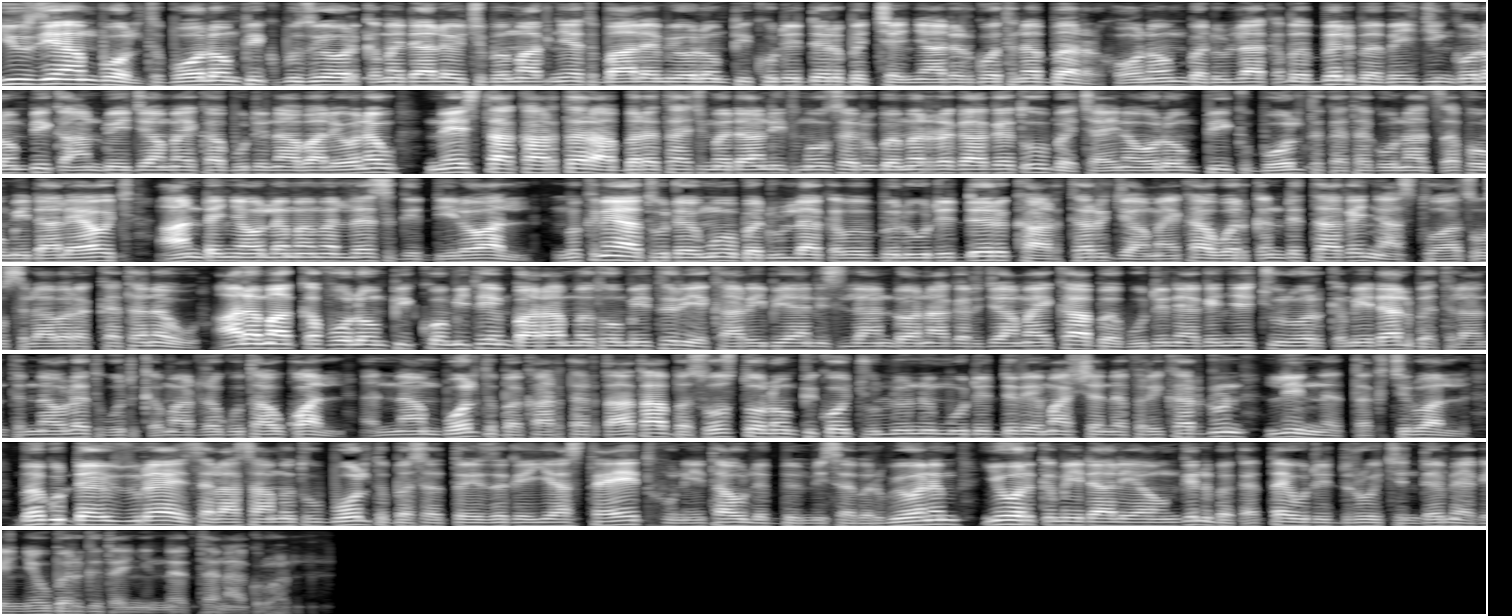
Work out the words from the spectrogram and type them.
ዩዚያን ቦልት በኦሎምፒክ ብዙ የወርቅ ሜዳሊያዎች በማግኘት በዓለም የኦሎምፒክ ውድድር ብቸኛ አድርጎት ነበር። ሆኖም በዱላ ቅብብል በቤጂንግ ኦሎምፒክ አንዱ የጃማይካ ቡድን አባል የሆነው ኔስታ ካርተር አበረታች መድኃኒት መውሰዱ በመረጋገጡ በቻይና ኦሎምፒክ ቦልት ከተጎናጸፈው ሜዳሊያዎች አንደኛውን ለመመለስ ግድ ይለዋል። ምክንያቱ ደግሞ በዱላ ቅብብል ውድድር ካርተር ጃማይካ ወርቅ እንድታገኝ አስተዋጽኦ ስላበረከተ ነው። ዓለም አቀፍ ኦሎምፒክ ኮሚቴም በ400 ሜትር የካሪቢያን ኢስላንዷን ሀገር ጃማይካ በቡድን ያገኘችውን ወርቅ ሜዳል በትላንትና ሁለት ውድቅ ማድረጉ ታውቋል። እናም ቦልት በካርተር ጣጣ በሶስት ኦሎምፒኮች ሁሉንም ውድድር የማሸነፍ ሪከርዱን ሊነጠቅ ችሏል። በጉዳዩ ዙሪያ የ30 ዓመቱ ቦልት በሰጠው የዘገየ አስተያየት ሁኔታው ልብ የሚሰብር ቢሆንም የወርቅ ሜዳሊያውን ግን በቀጣይ ውድድሮች እንደሚያገኘው በእርግጠኝነት ተናግሯል።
